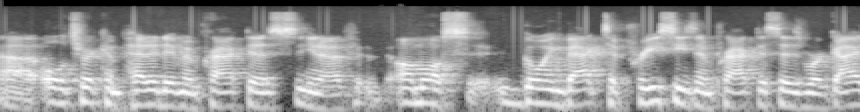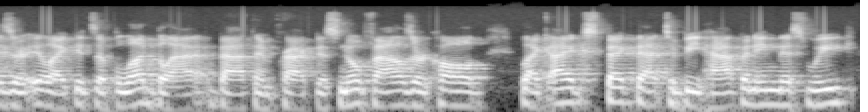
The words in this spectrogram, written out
uh, ultra competitive in practice. You know, almost going back to preseason practices where guys are like it's a bloodbath in practice. No fouls are called. Like I expect that to be happening this week.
